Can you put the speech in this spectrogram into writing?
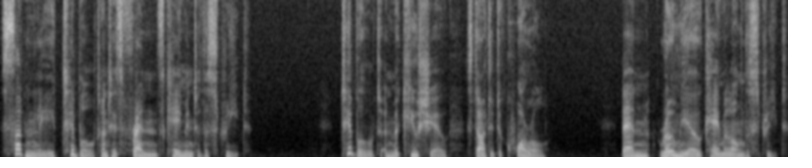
Suddenly, Tybalt and his friends came into the street. Tybalt and Mercutio started to quarrel. Then Romeo came along the street,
